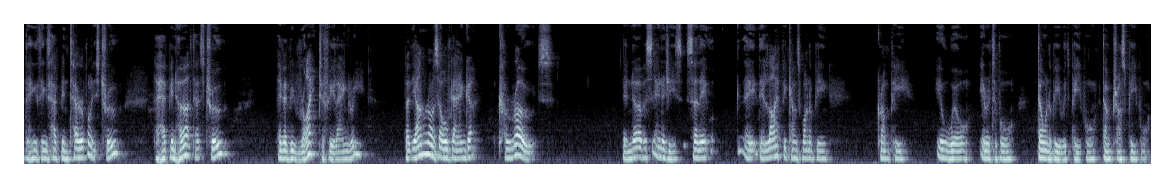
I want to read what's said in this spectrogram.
things have been terrible, it's true. They have been hurt, that's true. They have every right to feel angry, but the unresolved anger corrodes their nervous energies, so they, they, their life becomes one of being grumpy, ill will, irritable, don't want to be with people, don't trust people.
